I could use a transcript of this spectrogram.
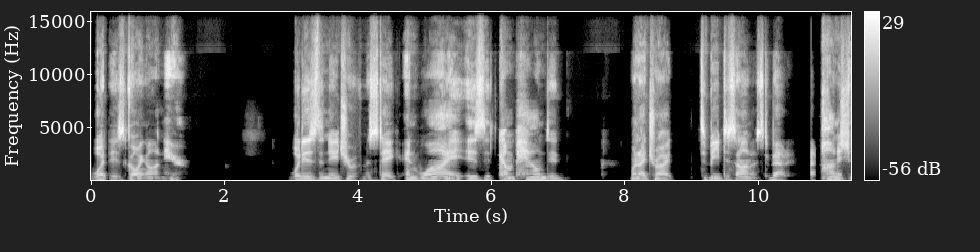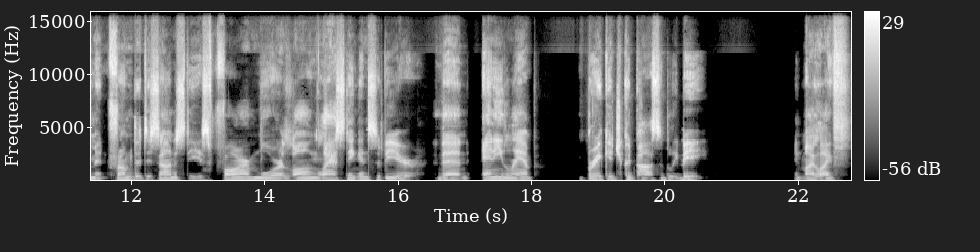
what is going on here. What is the nature of mistake, and why is it compounded when I try to be dishonest about it? punishment from the dishonesty is far more long lasting and severe than any lamp breakage could possibly be in my life.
